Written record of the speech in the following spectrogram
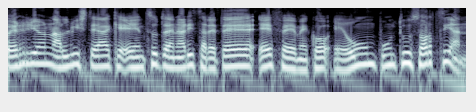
berrion albisteak entzuten ari zarete FMko eun puntu sortzian.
